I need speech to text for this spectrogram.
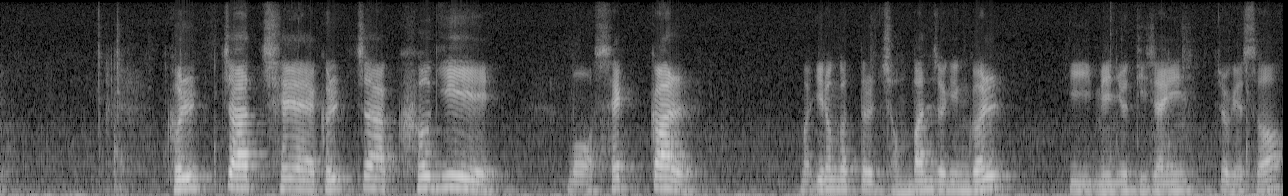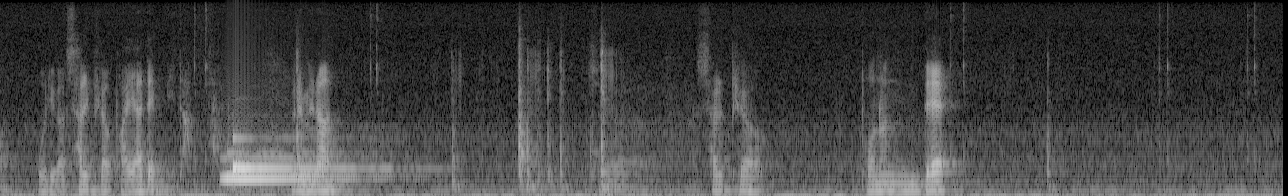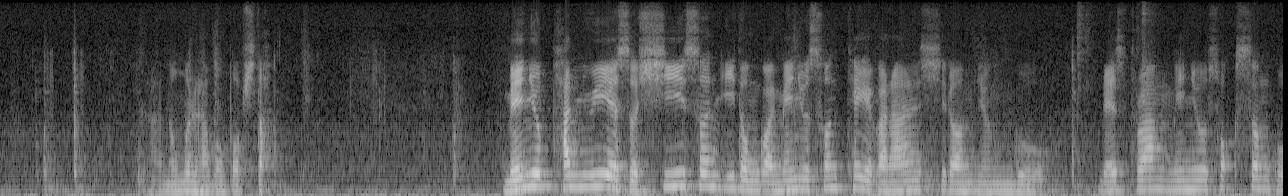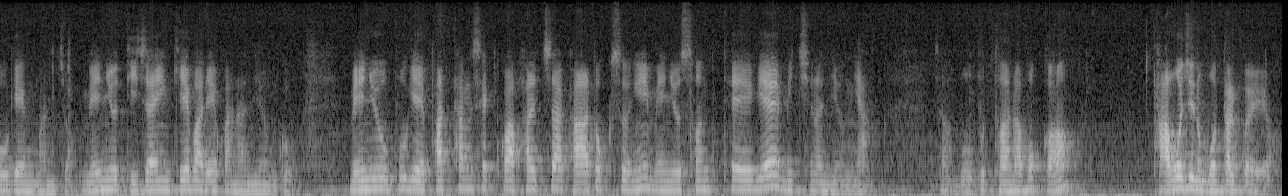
글자체, 글자 크기, 뭐 색 깔, 뭐 이런 것들 전반적인 걸 이 메뉴 디자인 쪽에서 우리가 살펴봐야 됩니다. 그러면은 살펴보는데 자, 논문을 한번 봅시다. 메뉴판 위에서 시선 이동과 메뉴 선택에 관한 실험 연구 레스토랑 메뉴 속성 고객 만족 메뉴 디자인 개발에 관한 연구 메뉴 북의 바탕색과 활자 가독성이 메뉴 선택에 미치는 영향 자, 뭐부터 하나 볼까? 다 보지는 못할 거예요.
